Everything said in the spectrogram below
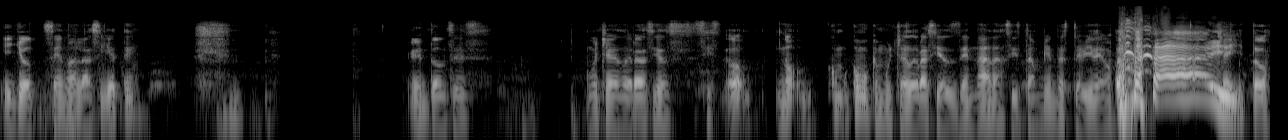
y yo ceno a las 7. Entonces, muchas gracias. Oh, no, ¿cómo, que muchas gracias de nada si están viendo este video? Chaito.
